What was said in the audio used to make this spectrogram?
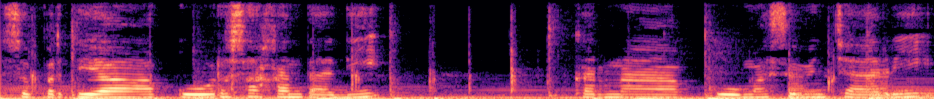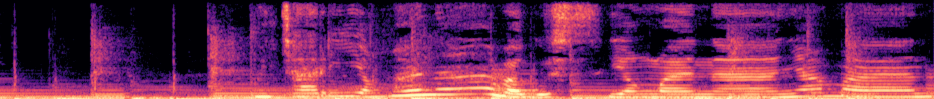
seperti yang aku resahkan tadi. Karena aku masih mencari mencari yang mana bagus yang mana nyaman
